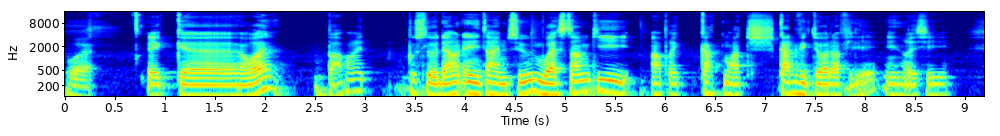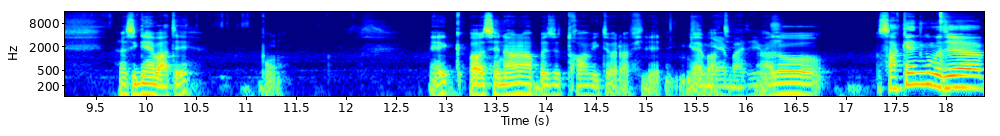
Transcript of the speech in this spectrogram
Ouais. Et que, ouais, pas pareil pour slow down anytime soon. West Ham qui, après 4 matchs, 4 victoires d'affilée, il réussit, réussit bien battu. Bon. Et Arsenal, après 3 victoires d'affilée, bien battu. Alors, ça ken, comment dire,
